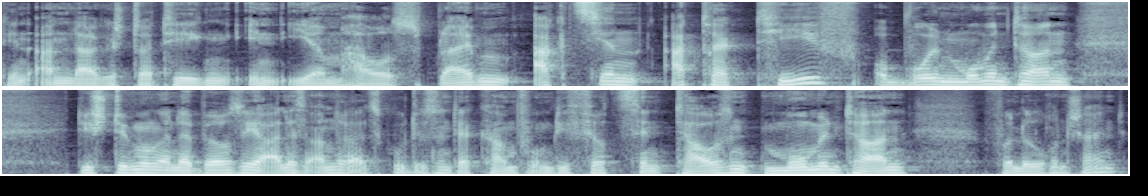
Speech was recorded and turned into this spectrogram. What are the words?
den Anlagestrategen in Ihrem Haus? Bleiben Aktien attraktiv, obwohl momentan die Stimmung an der Börse ja alles andere als gut ist und der Kampf um die 14.000 momentan verloren scheint?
